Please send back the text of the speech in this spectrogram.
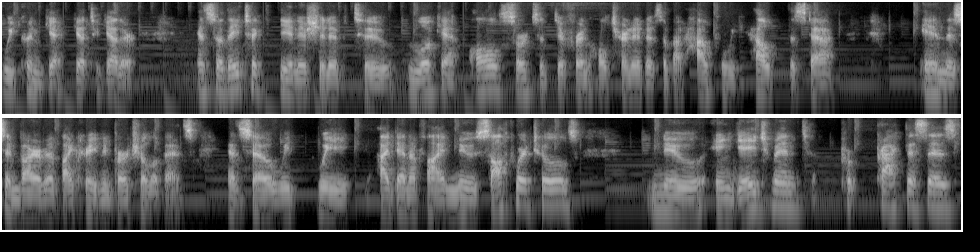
we couldn't get get together. And so they took the initiative to look at all sorts of different alternatives about how can we help the staff in this environment by creating virtual events. And so we, we identified new software tools, new engagement pr practices,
